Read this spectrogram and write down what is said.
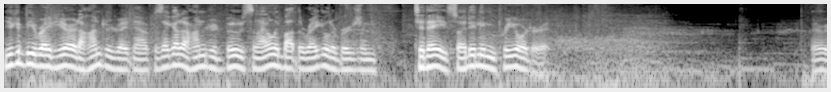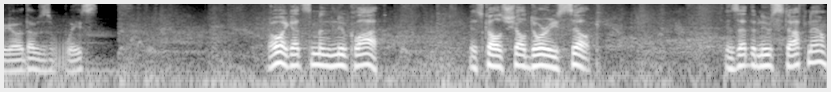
You could be right here at 100 right now because I got a 100 boosts, and I only bought the regular version today, so I didn't even pre-order it. There we go. That was a waste. Oh, I got some of the new cloth. It's called Shal'dorei Silk. Is that the new stuff now?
